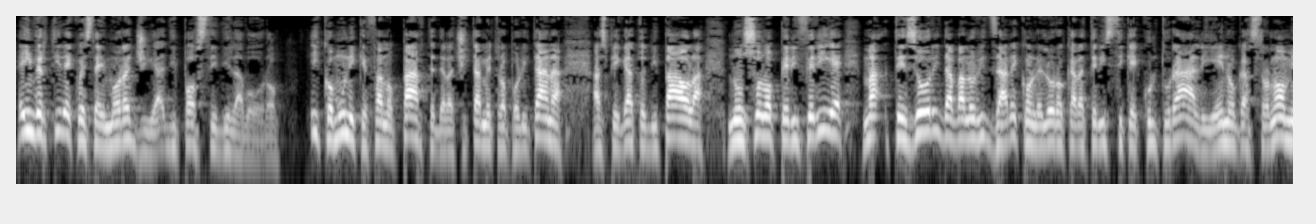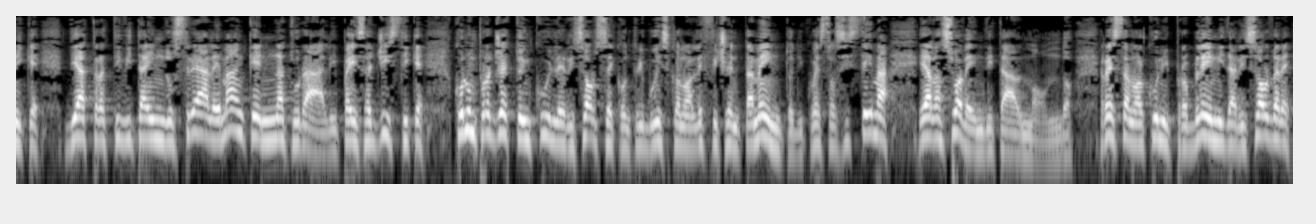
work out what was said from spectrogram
e invertire questa emorragia di posti di lavoro. I comuni che fanno parte della città metropolitana, ha spiegato Di Paola, non sono periferie ma tesori da valorizzare con le loro caratteristiche culturali, enogastronomiche, di attrattività industriale ma anche naturali, paesaggistiche, con un progetto in cui le risorse contribuiscono all'efficientamento di questo sistema e alla sua vendita al mondo. Restano alcuni problemi da risolvere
